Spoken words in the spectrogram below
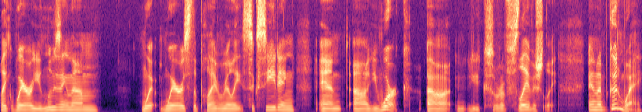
like where are you losing them where, is the play really succeeding and uh, you work uh, you sort of slavishly in a good way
